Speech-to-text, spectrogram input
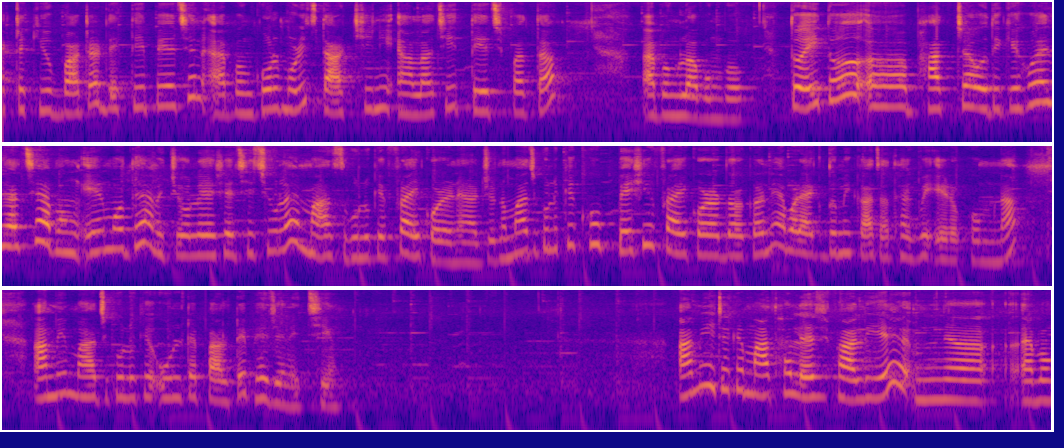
একটা কিউব বাটার দেখতেই পেয়েছেন, এবং গোলমরিচ, দারচিনি, এলাচি, তেজপাতা এবং লবঙ্গ। তো এই তো ভাতটা ওদিকে হয়ে যাচ্ছে এবং এর মধ্যে আমি চলে এসেছি চুলায় মাছগুলোকে ফ্রাই করে নেওয়ার জন্য। মাছগুলোকে খুব বেশি ফ্রাই করার দরকার নেই, আবার একদমই কাঁচা থাকবে এরকম না। আমি মাছগুলোকে উল্টে পাল্টে ভেজে নিচ্ছি। আমি এটাকে মাথা লেজ ফালিয়ে এবং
